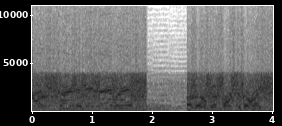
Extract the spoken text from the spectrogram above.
I just turned it in? A little bit more to the right.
